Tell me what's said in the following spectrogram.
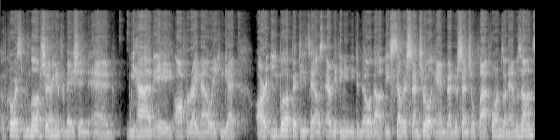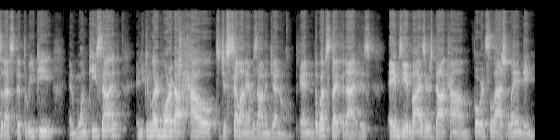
of course. We love sharing information and we have a offer right now where you can get our ebook that details everything you need to know about the Seller Central and Vendor Central platforms on Amazon. So that's the 3P and 1P side. And you can learn more about how to just sell on Amazon in general. And the website for that is amzadvisers.com forward slash landing.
